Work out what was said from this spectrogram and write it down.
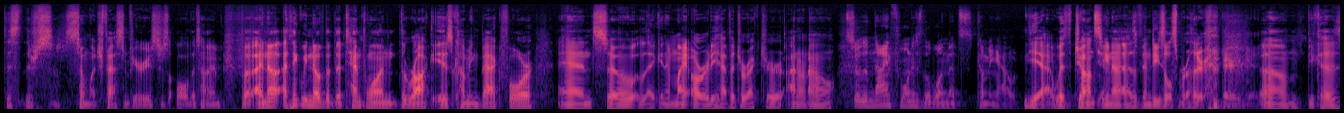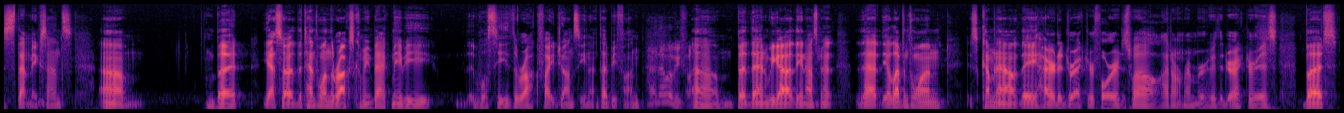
this there's so much Fast and Furious just all the time. But I know I think we know that the tenth one, The Rock is coming back for, and so like, and it might already have a director. I don't know. so the ninth one is the one that's coming out. Yeah, And- with John yeah. Cena as Vin Diesel's brother. Very good. um, because that makes sense. Um, but yeah, so the tenth one, The Rock's coming back. Maybe we'll see The Rock fight John Cena. That'd be fun. Uh, that would be fun. Um, but then we got the announcement that the 11th one is coming out. They hired a director for it as well. I don't remember who the director is, but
